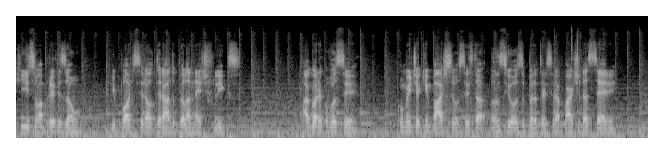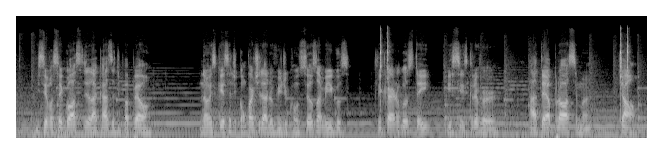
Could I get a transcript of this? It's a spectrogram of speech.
que isso é uma previsão e pode ser alterado pela Netflix. Agora é com você. Comente aqui embaixo se você está ansioso pela terceira parte da série. E se você gosta de La Casa de Papel, não esqueça de compartilhar o vídeo com seus amigos, clicar no gostei e se inscrever. Até a próxima. Tchau.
